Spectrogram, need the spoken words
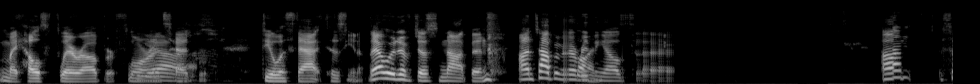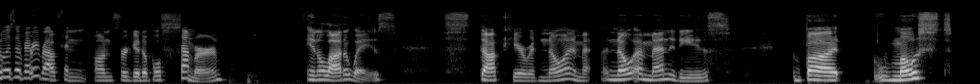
my health flare up or Florence yeah. had to deal with that because you know that would have just not been on top of everything Fun. else. Um, so it was a very rough and unforgettable summer in a lot of ways. Stuck here with no no amenities, but most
